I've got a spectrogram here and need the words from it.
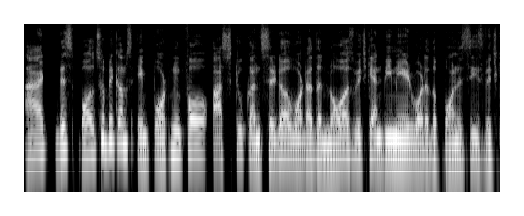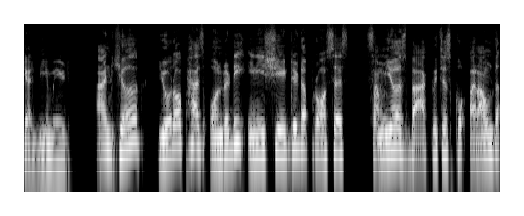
And this also becomes important for us to consider what are the laws which can be made, what are the policies which can be made. And here, Europe has already initiated a process some years back, which is around the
